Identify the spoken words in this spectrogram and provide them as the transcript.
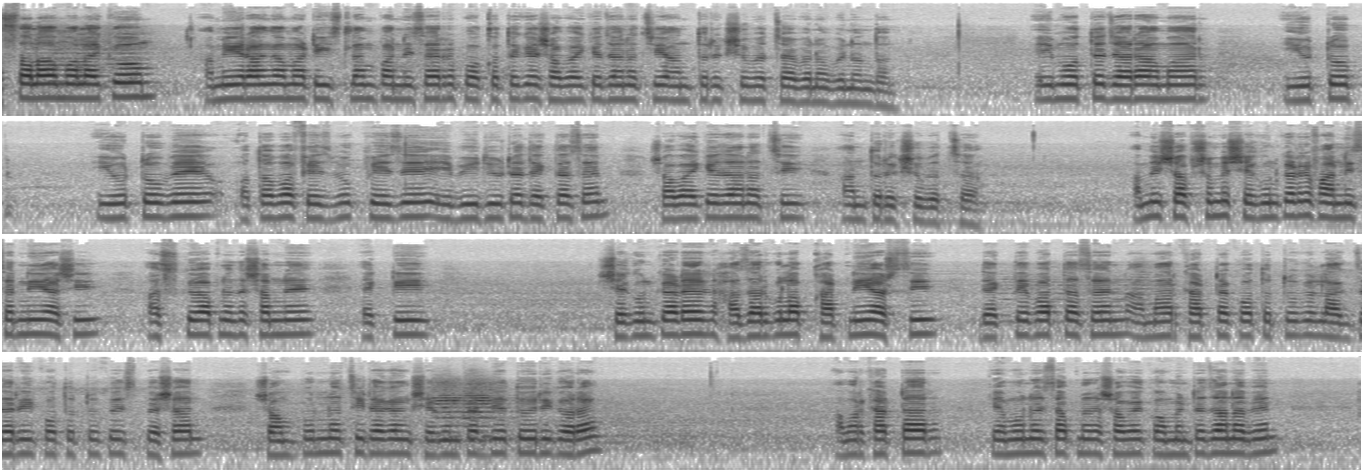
আসসালামু আলাইকুম। আমি রাঙ্গামাটি ইসলাম ফার্নিচারের পক্ষ থেকে সবাইকে জানাচ্ছি আন্তরিক শুভেচ্ছা এবং অভিনন্দন। এই মুহূর্তে যারা আমার ইউটিউব, ইউটিউবে অথবা ফেসবুক পেজে এই ভিডিওটা দেখতেছেন, সবাইকে জানাচ্ছি আন্তরিক শুভেচ্ছা। আমি সবসময় সেগুন কাঠের ফার্নিচার নিয়ে আসি। আজকেও আপনাদের সামনে একটি সেগুন কাঠের হাজার গোলাপ খাট নিয়ে আসছি। দেখতে পারতেছেন আমার খাটটা কতটুকু লাক্সারি কতটুকু স্পেশাল সম্পূর্ণ চিটাগাং সেগুন কাঠ দিয়ে তৈরি করা। আমার খাটটার কেমন হয়েছে আপনারা সবাই কমেন্টে জানাবেন।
